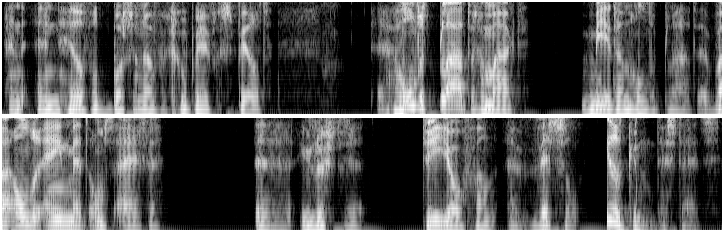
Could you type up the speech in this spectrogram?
en, en heel veel bossen over groepen heeft gespeeld. 100 platen gemaakt, meer dan 100 platen. Waaronder één met ons eigen uh, illustre trio van uh, Wessel Ilken destijds.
